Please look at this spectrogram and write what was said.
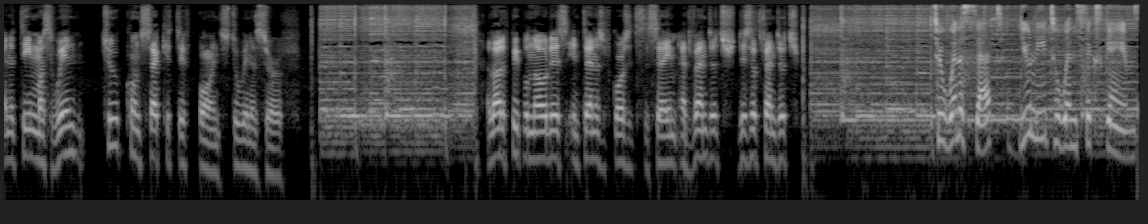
and a team must win two consecutive points to win a serve. A lot of people know this. In tennis, of course, it's the same advantage, disadvantage. To win a set, you need to win six games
